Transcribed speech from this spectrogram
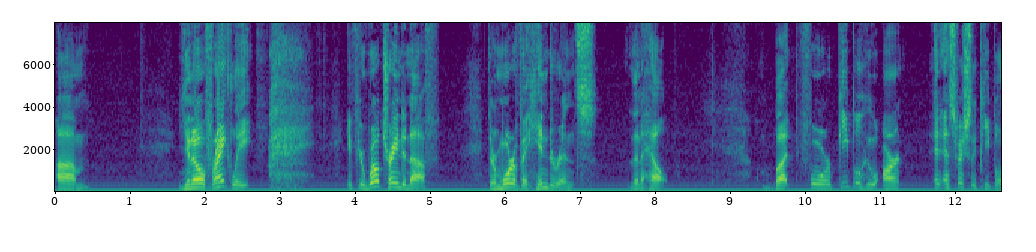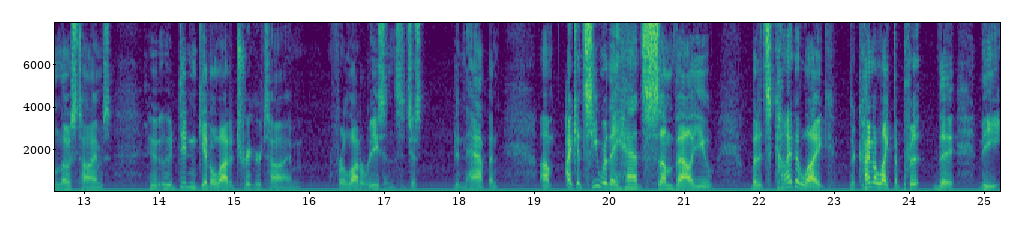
Um, you know, frankly, if you're well trained enough, they're more of a hindrance than a help. But for people who aren't, especially people in those times who, who didn't get a lot of trigger time for a lot of reasons, it just didn't happen. Um, I can see where they had some value, but it's kind of like they're kind of like the the the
